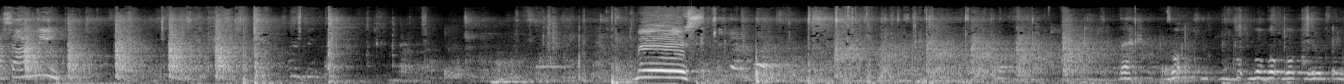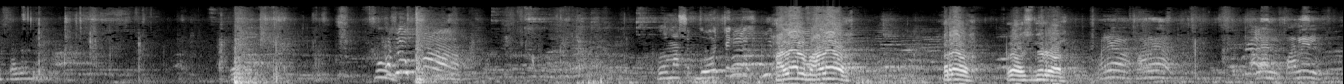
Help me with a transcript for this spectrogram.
Asami. Bes. Deh, gua gua gua, gua kirim ke Instagram. Masuk Gua masuk goceng nih. Halel, Halel. Rel, Rel sini Rel. Farel, Farel. Farel, Farel.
